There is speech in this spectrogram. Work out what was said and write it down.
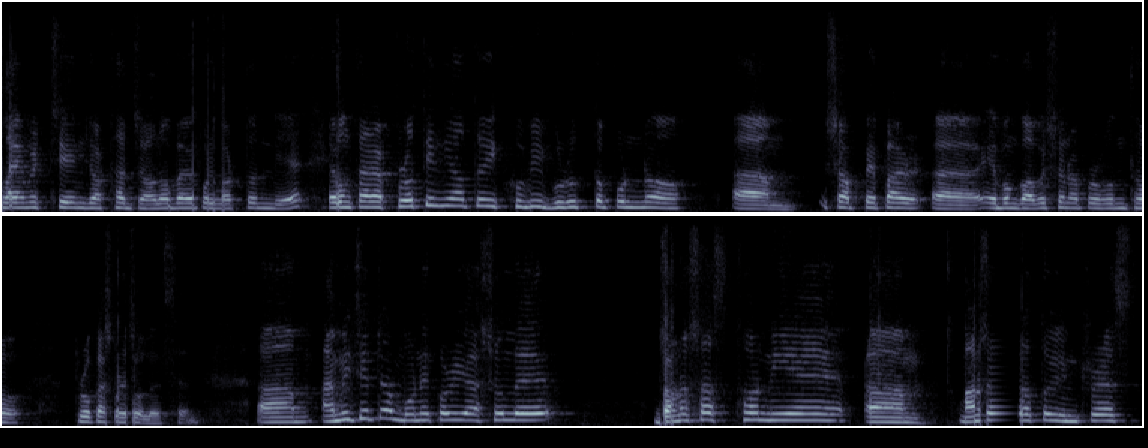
ক্লাইমেট চেঞ্জ অর্থাৎ জলবায়ু পরিবর্তন নিয়ে, এবং তারা প্রতিনিয়তই খুবই গুরুত্বপূর্ণ সব পেপার এবং গবেষণা প্রবন্ধ প্রকাশ করে চলেছেন। আমি যেটা মনে করি আসলে জনস্বাস্থ্য নিয়ে মানুষের এত ইন্টারেস্ট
